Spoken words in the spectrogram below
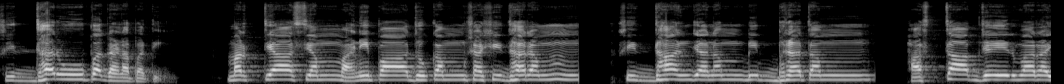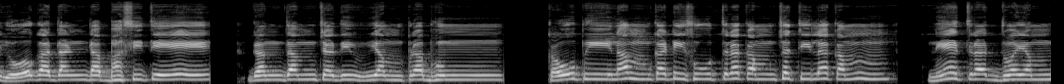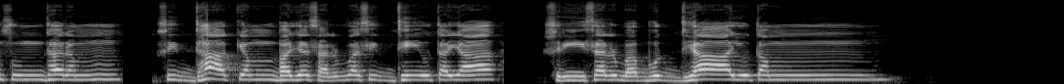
सिद्धरूपगणपति। मर्त्यास्यं मणिपादुकं शशिधरं सिद्धाञ्जनं बिभ्रतं हस्ताब्जैर्वरयोगदण्डभसिते गन्धं च दिव्यं प्रभुं कौपीनं कटिसूत्रकं च तिलकं नेत्रद्वयं सुन्दरं सिद्धाख्यं भज सर्वसिद्धियुतया श्रीसर्वबुद्ध्यायुतम्।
